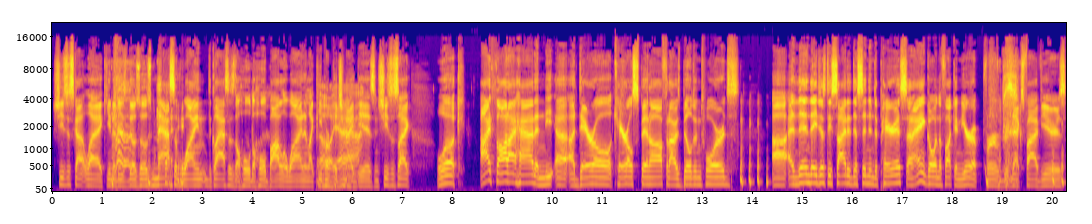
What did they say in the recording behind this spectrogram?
She's just got like you know these those those massive wine glasses that hold a whole bottle of wine and like people Oh, are pitching yeah. ideas and she's just like, look, I thought I had a ne- uh, a Daryl Carol spinoff that I was building towards. Uh, and then they just decided to send him to Paris, and I ain't going to fucking Europe for the next five years.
